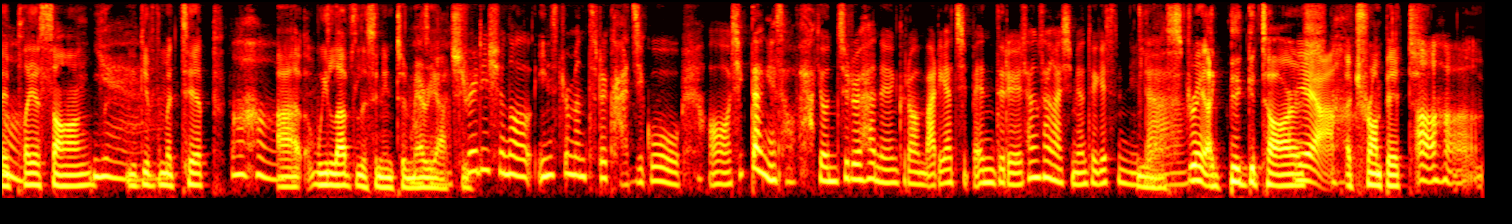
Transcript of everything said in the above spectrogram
they play a song, Yeah. you give them a tip. Uh, we loved listening to mariachi. 트레디셔널 인스트루먼트를 가지고 어, 식당에서 막 연주를 하는 그런 마리아치 밴드를 상상하시면 되겠습니다. Yeah, string like big guitars, Yeah. a trumpet. Uh-huh.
